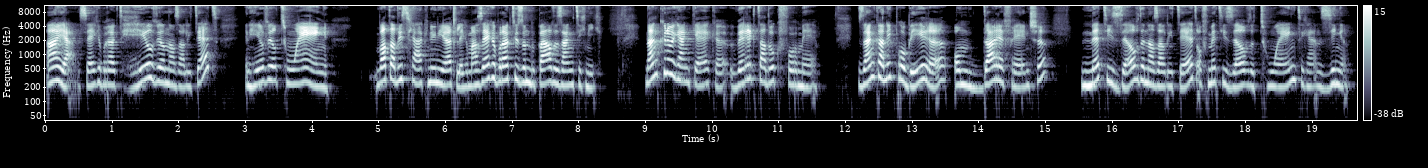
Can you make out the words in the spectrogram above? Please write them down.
Ah ja, zij gebruikt heel veel nasaliteit en heel veel twang. Wat dat is, ga ik nu niet uitleggen. Maar zij gebruikt dus een bepaalde zangtechniek. Dan kunnen we gaan kijken, werkt dat ook voor mij? Dus dan kan ik proberen om dat refreintje met diezelfde nasaliteit of met diezelfde twang te gaan zingen.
